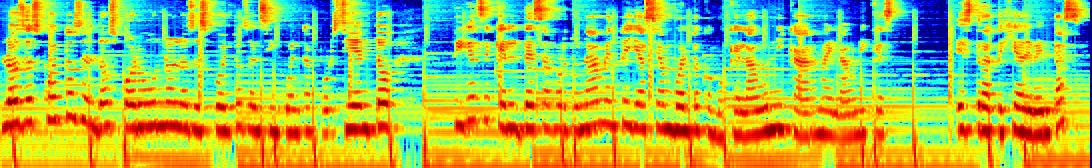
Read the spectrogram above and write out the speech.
Los descuentos del 2x1, los descuentos del 50%, fíjense que desafortunadamente ya se han vuelto como que la única arma y la única estrategia de ventas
